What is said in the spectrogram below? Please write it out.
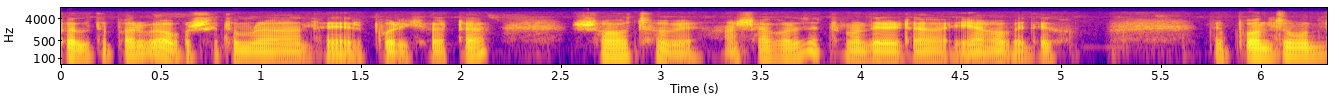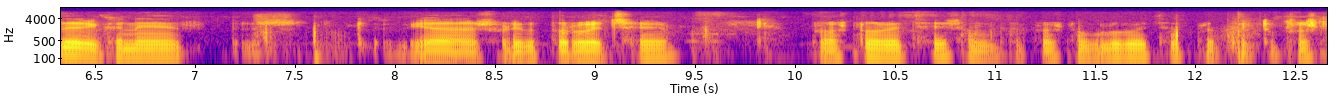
ফেলতে পারবে। অবশ্যই তোমাদের পরীক্ষাটা সহজ হবে। আশা করা যায় তোমাদের এটা ইয়া হবে। দেখো পঞ্চম এখানে সঠিক উত্তর রয়েছে, প্রশ্ন রয়েছে, সংক্ষিপ্ত প্রশ্নগুলো রয়েছে। প্রত্যেকটা প্রশ্ন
